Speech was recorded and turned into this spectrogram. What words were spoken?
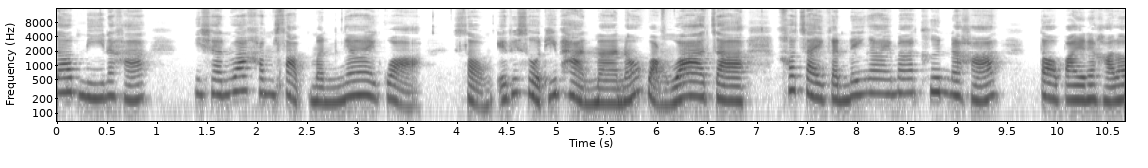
รอบนี้นะคะดิฉันว่าคำศัพท์มันง่ายกว่า2 episode ที่ผ่านมาเนาะหวังว่าจะเข้าใจกันได้ง่ายมากขึ้นนะคะ ต่อไปนะคะเรา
